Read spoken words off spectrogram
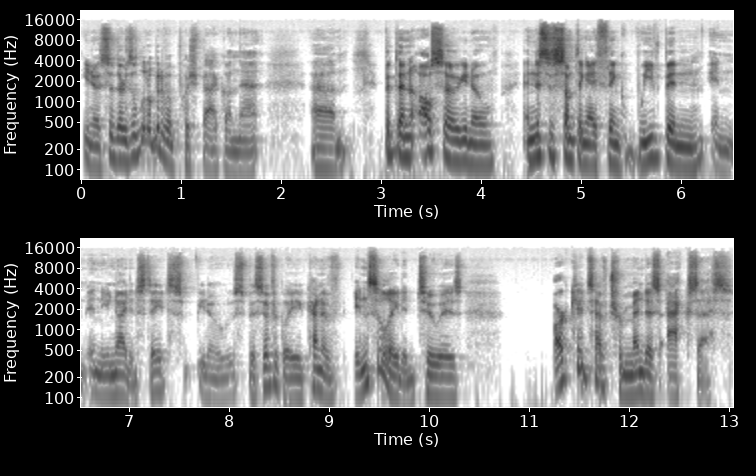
you know so there's a little bit of a pushback on that. Um, but then also you know and this is something I think we've been in in the United States, you know, specifically kind of insulated to is our kids have tremendous access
